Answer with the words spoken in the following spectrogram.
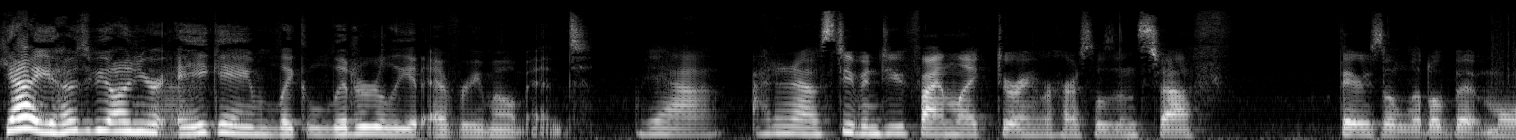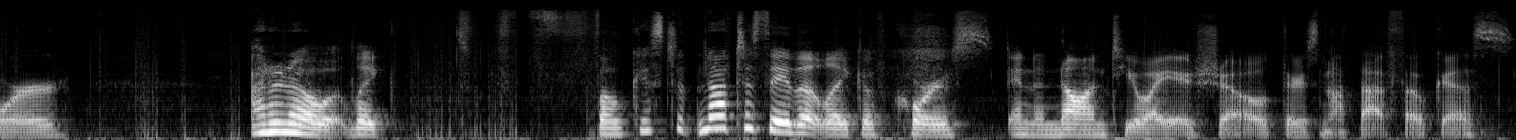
yeah, you have to be on your A game like literally at every moment. yeah, I don't know, Stephen. Do you find like during rehearsals and stuff, there's a little bit more I don't know, like f- focused not to say that like of course in a non TYA show there's not that focus.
